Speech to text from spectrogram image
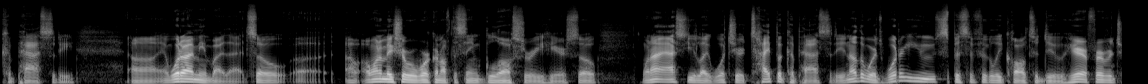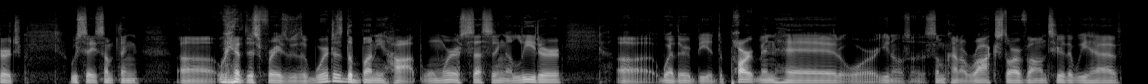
capacity. Uh, and what do I mean by that? So uh, I, I want to make sure we're working off the same glossary here. So when I ask you like what's your type of capacity, in other words, what are you specifically called to do? Here at Fervent Church, we say something. Uh, we have this phrase: we say, "Where does the bunny hop?" When we're assessing a leader, uh, whether it be a department head or you know some kind of rock star volunteer that we have.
